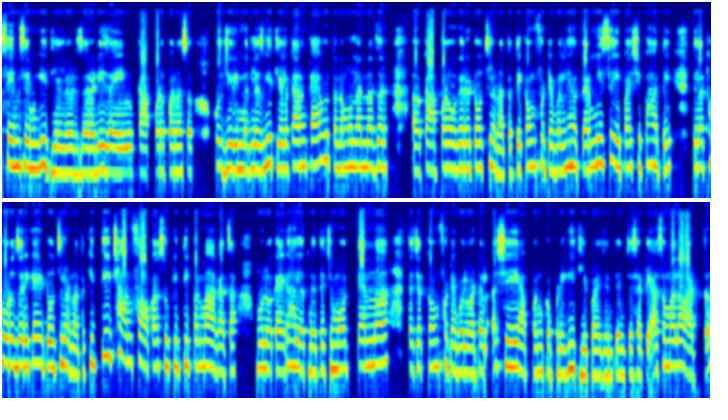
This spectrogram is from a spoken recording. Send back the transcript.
सेम सेम घेतलेलं. जरा डिझाईन कापड पण असं होजिरी मधलंच घेतलेलं. कारण काय होतं ना मुलांना जर कापड वगैरे टोचलं ना तर ते कम्फर्टेबल नाही होत. कारण मी सईपाशी पाहते तिला थोडं जरी काही टोचलं ना तर किती छान फ्रॉक असू किती पण महागाचा मुलं काय घालत नाही त्याच्यामुळे त्यांना त्याच्यात कम्फर्टेबल वाटेल असे आपण कपडे घेतले पाहिजे त्यांच्यासाठी असं मला वाटतं.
